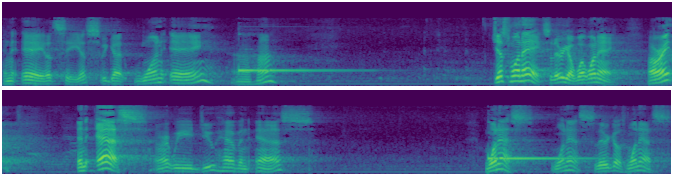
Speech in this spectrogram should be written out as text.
An A. Let's see. Yes, we got one A. Uh huh. Just one A. So there we go. What one A? All right. An S. All right. We do have an S. One S. One S. So there it goes. One S.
